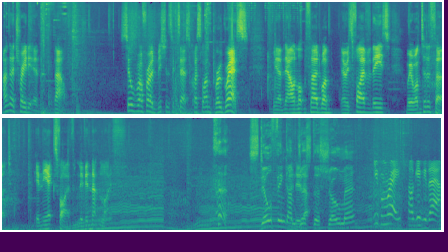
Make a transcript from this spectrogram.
I'm gonna trade it in. Bow. Silver off-road, mission success, questline progress. We have now unlocked the third one. There is five of these. We're on to the third. In the X5, living that life. Still think I'm just that. a showman? You can race, I'll give you that.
